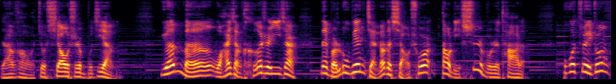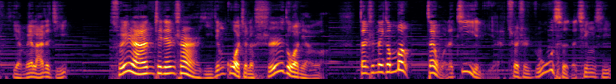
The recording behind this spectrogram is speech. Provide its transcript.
然后就消失不见了。原本我还想核实一下那本路边捡到的小说到底是不是她的，不过最终也没来得及。虽然这件事儿已经过去了十多年了，但是那个梦在我的记忆里却是如此的清晰。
